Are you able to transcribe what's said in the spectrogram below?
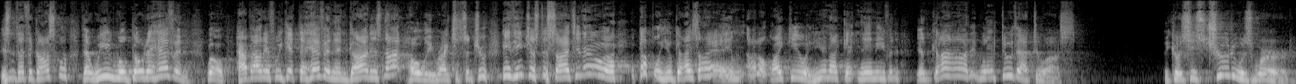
Isn't that the gospel? That we will go to heaven. Well, how about if we get to heaven and God is not holy, righteous, and true? And he just decides, you know, uh, a couple of you guys, I, I don't like you and you're not getting in even. God it won't do that to us because he's true to his word.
